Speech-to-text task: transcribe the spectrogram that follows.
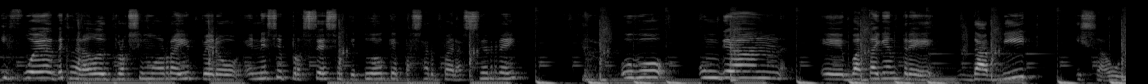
y fue declarado el próximo rey, pero en ese proceso que tuvo que pasar para ser rey, hubo un gran eh, batalla entre David y Saúl,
